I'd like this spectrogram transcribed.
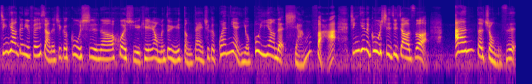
今天要跟你分享的这个故事呢，或许可以让我们对于等待这个观念有不一样的想法。今天的故事就叫做。安的种子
